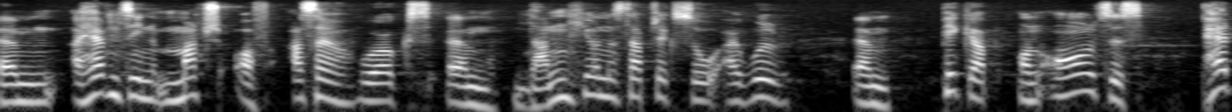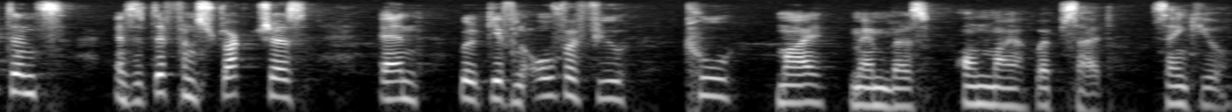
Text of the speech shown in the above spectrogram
um, I haven't seen much of other works um, done here on the subject, so I will um, pick up on all these patents and the different structures and will give an overview to my members on my website. Thank you.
